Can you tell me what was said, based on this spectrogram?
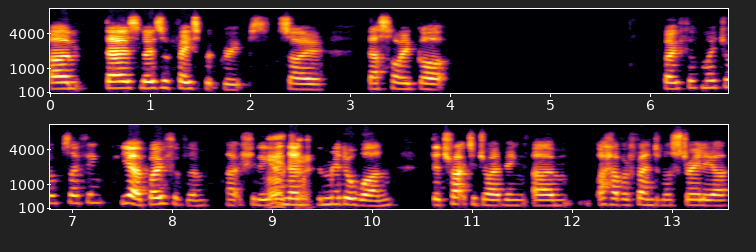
Um, there's loads of Facebook groups, so that's how I got both of my jobs. I think, yeah, both of them actually. And then the middle one, the tractor driving. Um, I have a friend in Australia,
